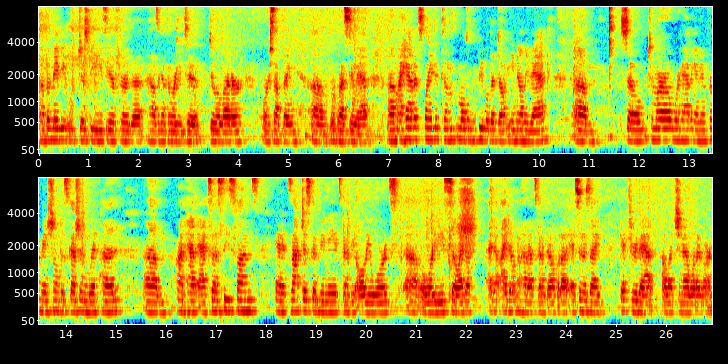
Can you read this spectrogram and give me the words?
uh, but maybe it would just be easier for the housing authority to do a letter or something, um, requesting that. Um, I have explained it to multiple people that don't email me back. Um, so tomorrow, we're having an informational discussion with HUD, um, on how to access these funds. And it's not just gonna be me, it's gonna be all the awards, uh, awardees, so I don't, I don't, I don't know how that's gonna go, but I, as soon as I get through that, I'll let you know what I learn.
